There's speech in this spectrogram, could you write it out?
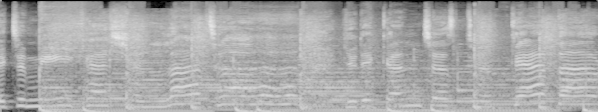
อยากจะมีแค่ฉันและเธอ อยู่ด้วยกัน just together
